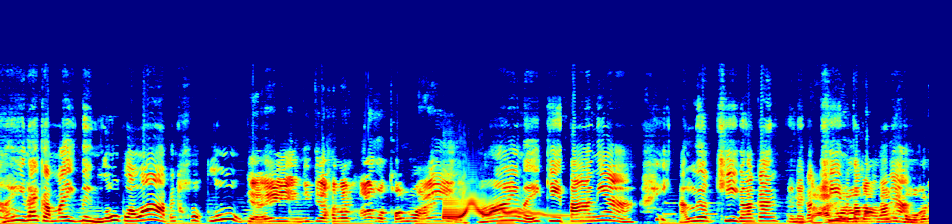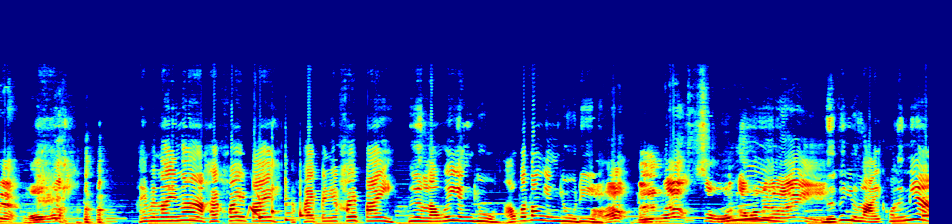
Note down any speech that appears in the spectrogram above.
เฮ้ยได้กลับมาอีกหนึ่งลูกแล้วว่าเป็นหกลูกเย้อีกนิดเดียวเท่านั้นอ้อมอดทนไว้โอ้ยเหลืออีกกี่ตาเนี่ยงั้นเลือกขี้กันแล้วกันไหนๆก็ขี้มาตลอดแล้วเนี่ยไม่ถูกกันเนี่ยงงแล้ว ไม่เป็นไรนะค่อยๆไปถ้าใครไปค่อยๆไป เพื่อนเราก็ยังอยู่ เราก็ต้องยังอยู่ดิเอาแล้วหนึ่งแล้วศูนย์เอามาไม่เป็นไรเหลือก็อยู่หลายคนแล้วเนี่ย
